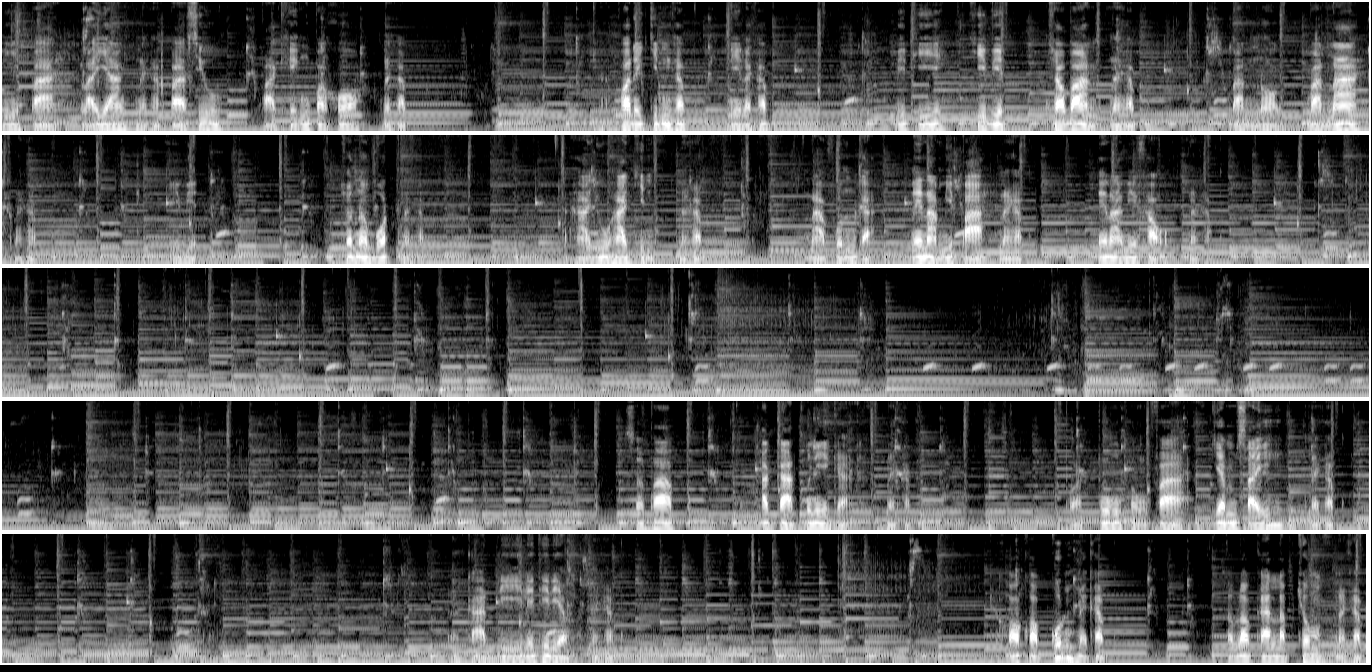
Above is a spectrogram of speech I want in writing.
มีปลาหลายอย่างนะครับปลาซิ่วปลาเข็งปลาคอนะครับพอได้กินครับนี่แหละครับ วิธีชีวิตชาวบ้านนะครับบ้านนอกบ้านหน้านะครับชีวิตชนบทนะครับ หาอยู่หากินนะครับหน้าฝนกะในน้ำมีปลานะครับ ในน้ำมีเขานะครับ สภาพอากาศมื้อนี้กะนะครับปลอดโปร่งของฟ้าแจ่มใสนะครับ อากาศดีเลยทีเดียวนะครับ ขอขอบคุณนะครับสำหรับการรับชมนะครับ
